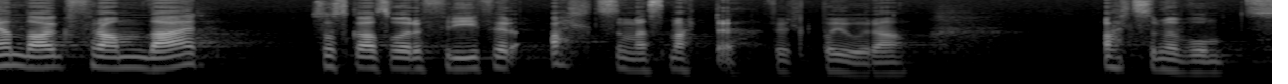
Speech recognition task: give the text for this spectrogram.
en dag fram der så skal vi være fri for alt som er smertefullt på jorda. Alt som er vondt.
